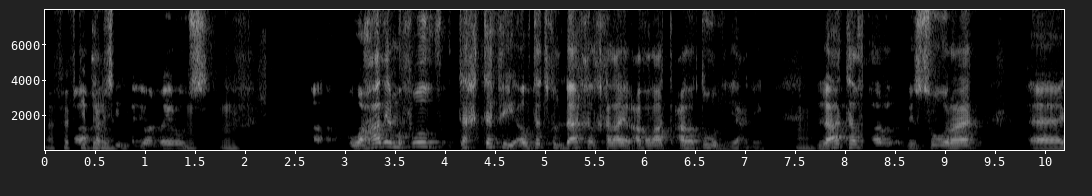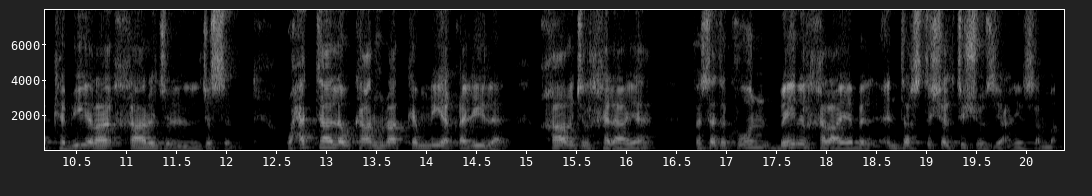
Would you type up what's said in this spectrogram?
50 50 مليون فيروس. وهذه المفروض تختفي أو تدخل داخل خلايا العضلات على طول يعني. لا تظهر بصورة كبيرة خارج الجسم. وحتى لو كان هناك كمية قليلة خارج الخلايا فستكون بين الخلايا بال interstitial tissues يعني يسمى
